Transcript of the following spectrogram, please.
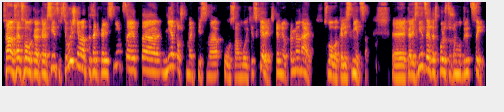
Кстати, слово колесница Всевышнего, кстати, колесница это не то, что написано у самого Хискеля. Хискель не упоминает слово колесница. Э, колесница это используют уже мудрецы.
